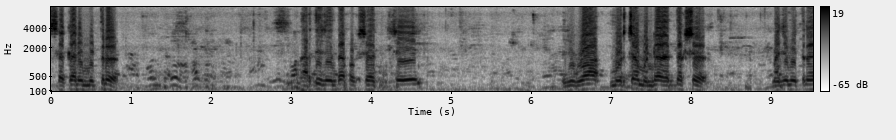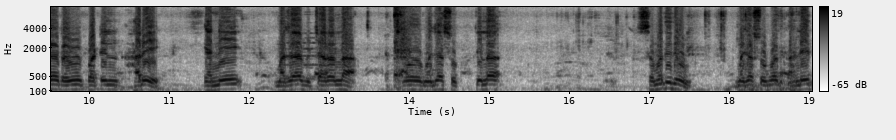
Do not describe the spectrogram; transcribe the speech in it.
सहकारी मित्र भारतीय जनता पक्षाचे युवा मोर्चा मंडळ अध्यक्ष माझे मित्र रवी पाटील हारे यांनी माझ्या विचाराला व माझ्या सोबतीला समती देऊन माझ्यासोबत आलेत.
